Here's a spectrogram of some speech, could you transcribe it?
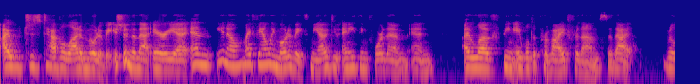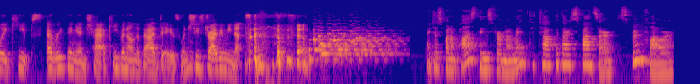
I just have a lot of motivation in that area. And, you know, my family motivates me. I would do anything for them. And I love being able to provide for them. So that really keeps everything in check, even on the bad days when she's driving me nuts. so. I just want to pause things for a moment to talk with our sponsor, Spoonflower.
